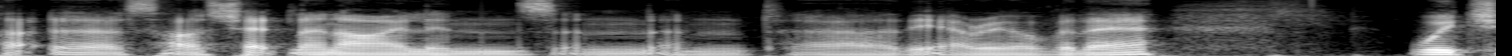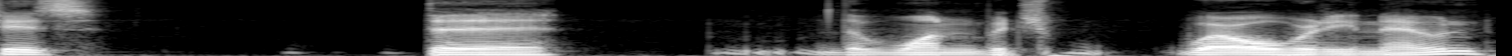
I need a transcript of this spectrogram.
uh, uh, South Shetland Islands and and uh, the area over there, which is the the one which were already known,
